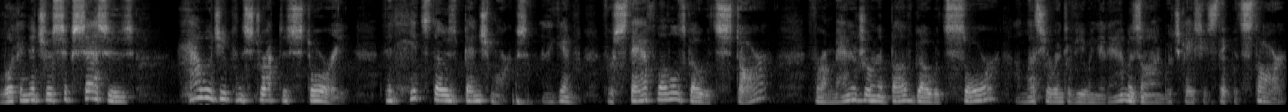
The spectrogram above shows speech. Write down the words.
Looking at your successes, how would you construct a story that hits those benchmarks? And again, for staff levels, go with STAR. For a manager and above, go with SOAR, unless you're interviewing at Amazon, in which case you stick with STAR.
